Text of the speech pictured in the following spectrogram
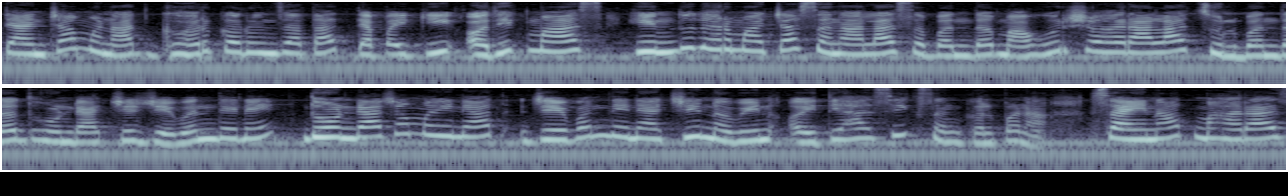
त्यांच्या मनात घर करून जातात. त्यापैकी अधिक मास हिंदू धर्माच्या सणाला संबंध माहूर शहराला चुलबंद धोंड्याचे जेवण देणे धोंड्याच्या महिन्यात जेवण देण्याची नवीन ऐतिहासिक संकल्पना साईनाथ महाराज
